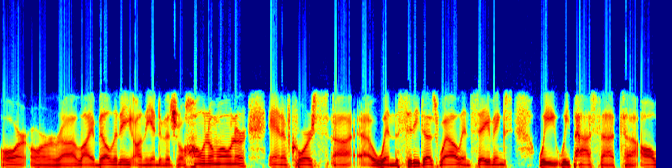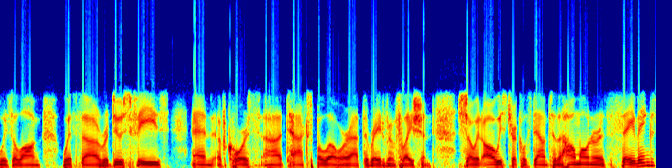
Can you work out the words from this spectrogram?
or or uh, liability on the individual homeowner. And of course, uh, when the city does well in savings, we we pass that uh, always along with uh, reduced fees and of course uh, tax below or at the rate of inflation. So it always trickles down to the homeowner as a savings,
